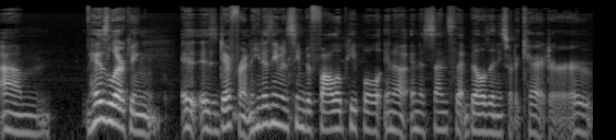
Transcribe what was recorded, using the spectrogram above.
Um, his lurking is, is different. He doesn't even seem to follow people in a in a sense that builds any sort of character or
